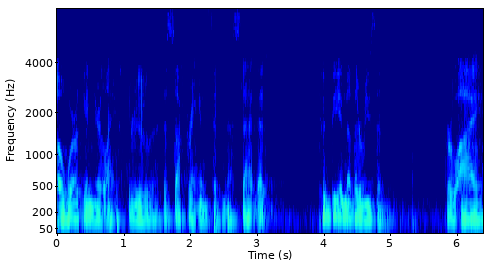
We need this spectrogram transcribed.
a work in your life through the suffering and sickness. That, that could be another reason for why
